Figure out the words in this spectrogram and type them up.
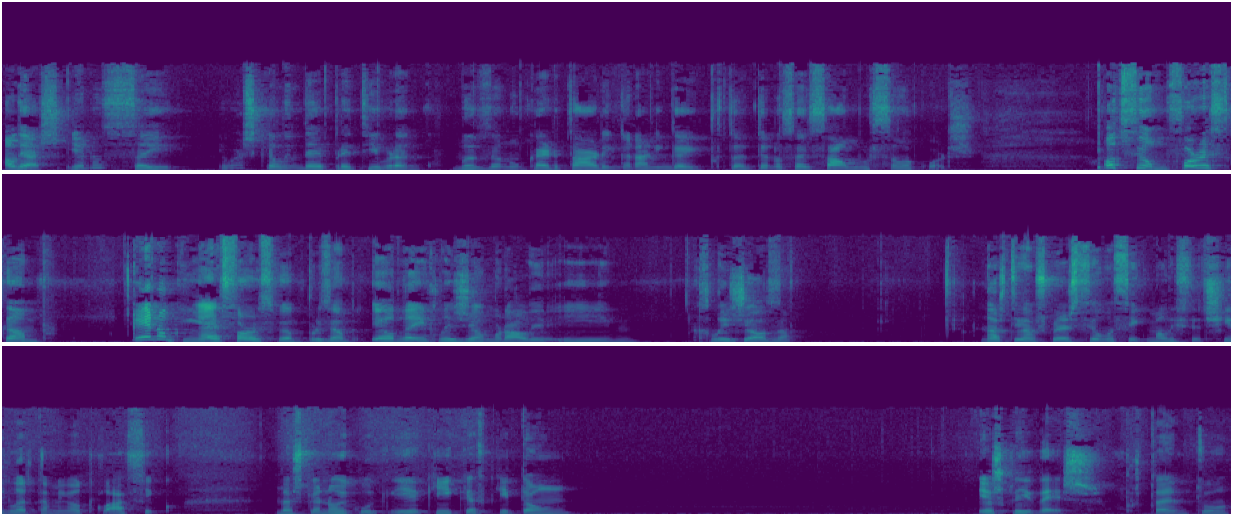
Aliás, eu não sei, eu acho que ele ainda é preto e branco, mas eu não quero estar a enganar ninguém. Portanto, eu não sei se há uma versão a cores. Outro filme, Forrest Gump. Quem não conhece Forrest Gump, por exemplo, eu dei religião moral e, religiosa. Nós tivemos com este filme, assim como a lista de Schindler, também outro clássico. Mas que eu não incluí aqui, que aqui estão. Eu escolhi 10. Portanto,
